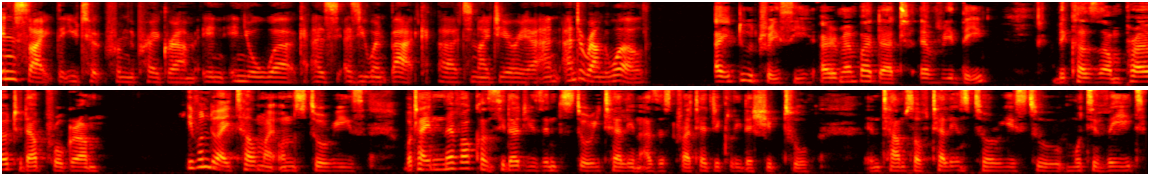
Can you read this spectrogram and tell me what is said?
insight that you took from the program in, in your work as, as you went back uh, to Nigeria and, and around the world? I do, Tracy. I remember that every day because um, prior to that program, even though I tell my own stories, but I never considered using storytelling as a strategic leadership tool in terms of telling stories to motivate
